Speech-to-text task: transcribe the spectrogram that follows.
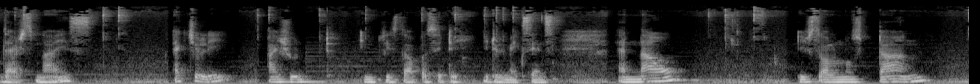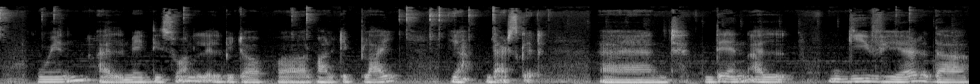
That's nice. Actually I should increase the opacity. It will make sense. And now it's almost done when I'll make this one a little bit of uh, multiply. Yeah that's good. And then I'll give here the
